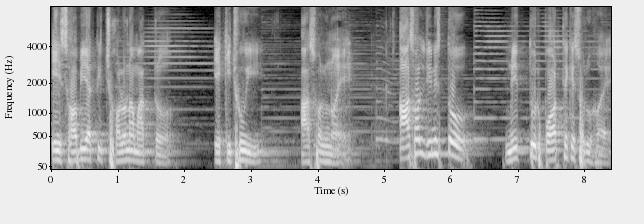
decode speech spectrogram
এ সবই একটি ছলনা মাত্র। এ কিছুই আসল নয়। আসল জিনিস তো মৃত্যুর পর থেকে শুরু হয়।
